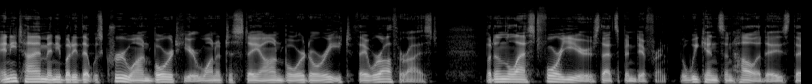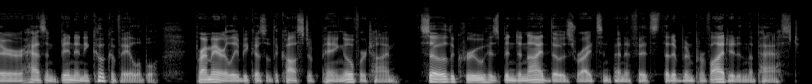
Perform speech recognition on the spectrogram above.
Anytime anybody that was crew on board here wanted to stay on board or eat, they were authorized. But in the last four years, that's been different. The weekends and holidays, there hasn't been any cook available, primarily because of the cost of paying overtime. So the crew has been denied those rights and benefits that have been provided in the past.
